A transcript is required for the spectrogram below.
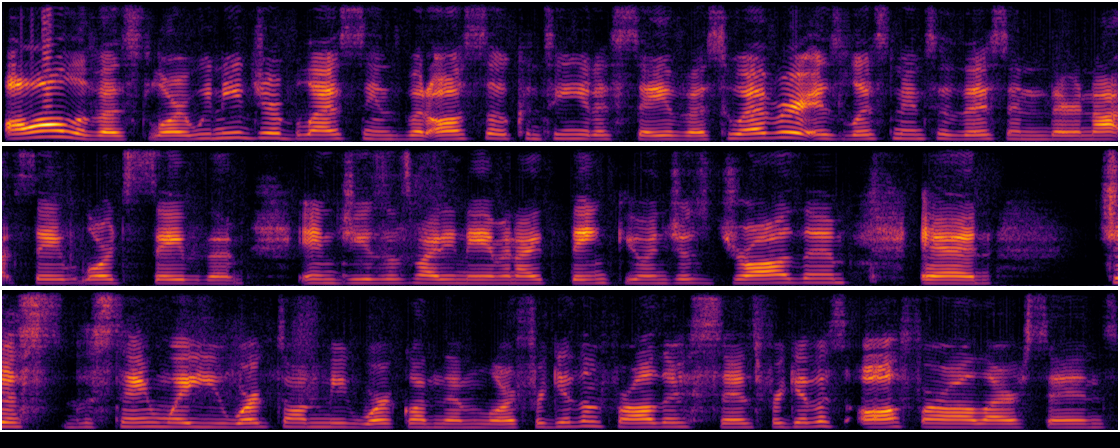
all of us, Lord. We need your blessings, but also continue to save us. Whoever is listening to this and they're not saved, Lord, save them in Jesus' mighty name. And I thank you and just draw them and just the same way you worked on me, work on them, Lord. Forgive them for all their sins. Forgive us all for all our sins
